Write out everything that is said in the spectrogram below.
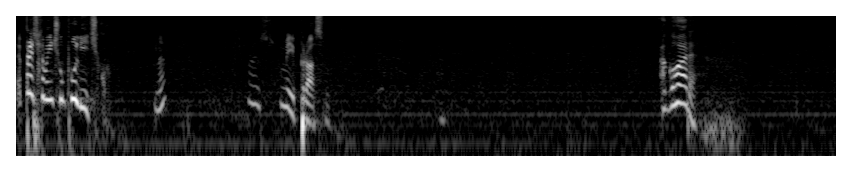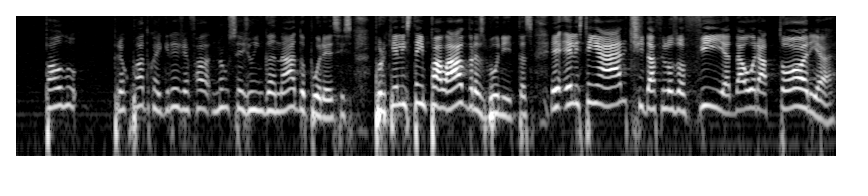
É praticamente um político meio próximo. Agora, Paulo, preocupado com a igreja, fala: não sejam enganados por esses, porque eles têm palavras bonitas, eles têm a arte da filosofia, da oratória.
